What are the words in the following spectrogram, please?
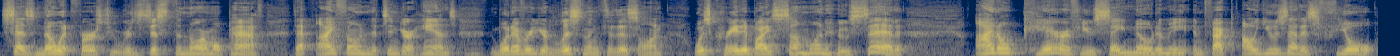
says no at first, who resists the normal path. That iPhone that's in your hands, whatever you're listening to this on, was created by someone who said, I don't care if you say no to me. In fact, I'll use that as fuel.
